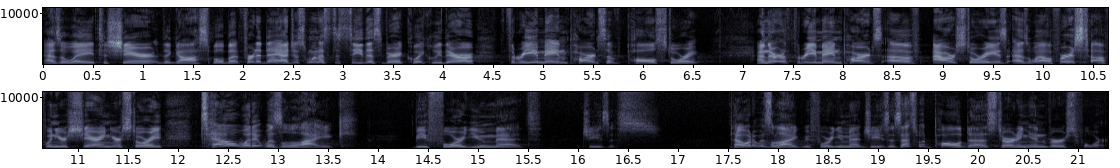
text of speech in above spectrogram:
as a way to share the gospel. But for today, I just want us to see this very quickly. There are three main parts of Paul's story. And there are three main parts of our stories as well. First off, when you're sharing your story, tell what it was like before you met Jesus. Tell what it was like before you met Jesus. That's what Paul does starting in verse 4.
